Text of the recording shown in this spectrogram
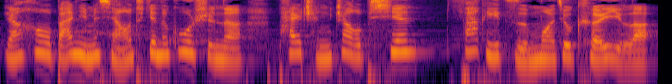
然后把你们想要推荐的故事呢拍成照片发给子墨就可以了。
